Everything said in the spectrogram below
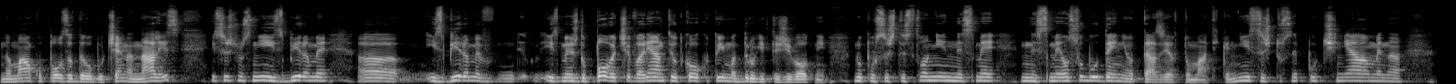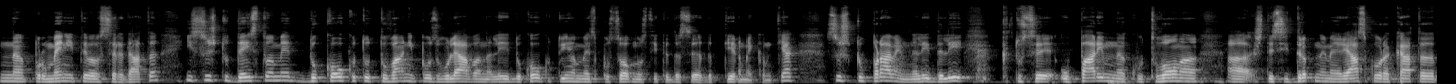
на малко по-задълбочен анализ и всъщност ние избираме, а, избираме измежду повече варианти, отколкото имат другите животни. Но по същество ние не сме, не сме освободени от тази автоматика. Ние също се подчиняваме на, на промените в средата и също действаме доколкото това ни позволява, нали, доколкото имаме способностите да се адаптираме към тях. Също правим, нали, дали като се опарим на котлона, а, ще си дръпнем рязко ръката,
